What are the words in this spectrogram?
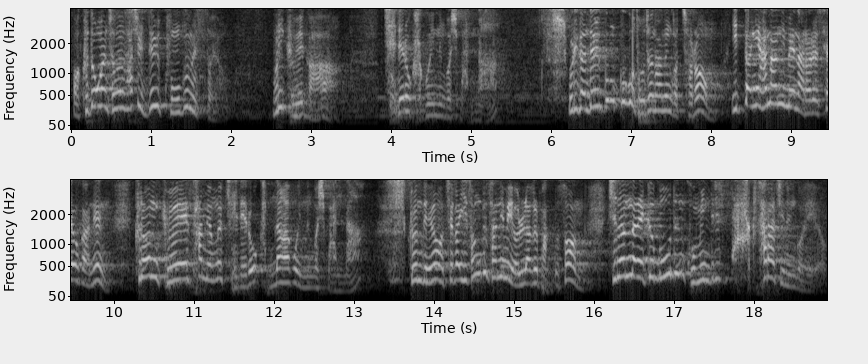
어, 그동안 저는 사실 늘 궁금했어요. 우리 교회가 제대로 가고 있는 것이 맞나? 우리가 늘 꿈꾸고 도전하는 것처럼 이 땅에 하나님의 나라를 세워가는 그런 교회의 사명을 제대로 감당하고 있는 것이 맞나? 그런데요, 제가 이 선교사님의 연락을 받고선 지난날의 그 모든 고민들이 싹 사라지는 거예요.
